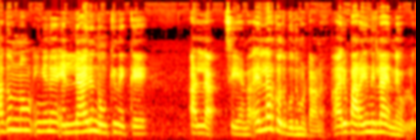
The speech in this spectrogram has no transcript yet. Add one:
അതൊന്നും ഇങ്ങനെ എല്ലാവരും നോക്കി നിൽക്കേ അല്ല ചെയ്യേണ്ട. എല്ലാവർക്കും അത് ബുദ്ധിമുട്ടാണ്. ആരും പറയുന്നില്ല എന്നേ ഉള്ളൂ.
